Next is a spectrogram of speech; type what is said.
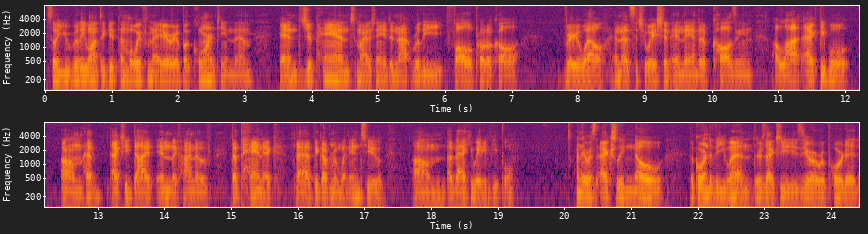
So you really want to get them away from that area, but quarantine them. And Japan, to my understanding, did not really follow protocol very well in that situation, and they ended up causing a lot. People um, have actually died in the kind of the panic that the government went into um, evacuating people, and there was actually no, according to the UN, there's actually zero reported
